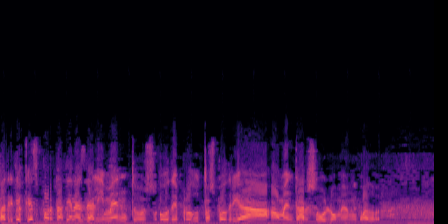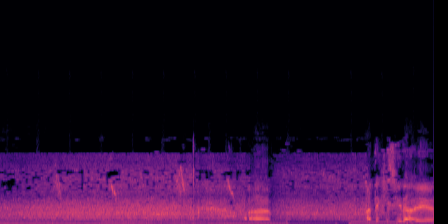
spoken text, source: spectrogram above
Patricio, ¿qué exportaciones de alimentos o de productos podría aumentar su volumen en Ecuador? Uh, antes quisiera eh,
